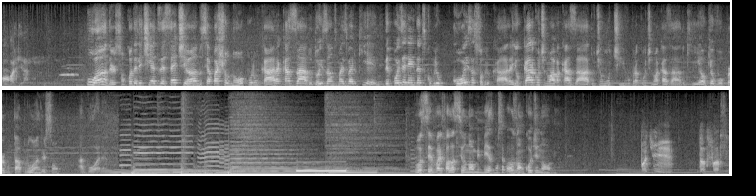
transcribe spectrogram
Olha, O Anderson, quando ele tinha 17 anos, se apaixonou por um cara casado, dois anos mais velho que ele. Depois ele ainda descobriu coisas sobre o cara e o cara continuava casado, tinha um motivo pra continuar casado, que é o que eu vou perguntar pro Anderson agora. Você vai falar seu nome mesmo ou você vai usar um codinome? pode. Tanto faz.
